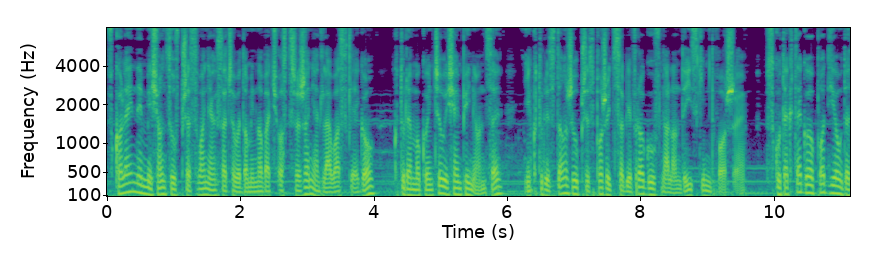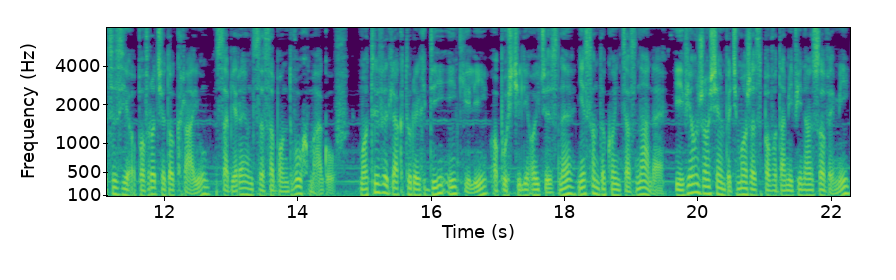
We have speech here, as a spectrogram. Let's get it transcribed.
W kolejnym miesiącu w przesłaniach zaczęły dominować ostrzeżenia dla Łaskiego, któremu kończyły się pieniądze i który zdążył przysporzyć sobie wrogów na londyńskim dworze. Wskutek tego podjął decyzję o powrocie do kraju, zabierając ze sobą dwóch magów. Motywy, dla których Dee i Killy opuścili ojczyznę, nie są do końca znane i wiążą się być może z powodami finansowymi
